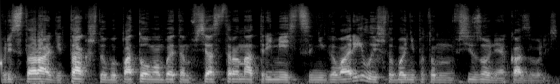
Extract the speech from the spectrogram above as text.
в ресторане так, чтобы потом об этом вся страна три месяца не говорила, и чтобы они потом в сезоне оказывались.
